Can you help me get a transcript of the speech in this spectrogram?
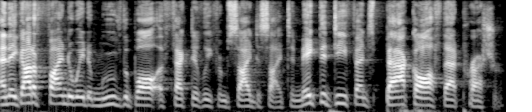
And they got to find a way to move the ball effectively from side to side to make the defense back off that pressure.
